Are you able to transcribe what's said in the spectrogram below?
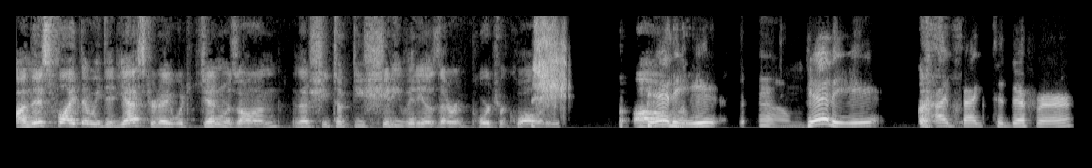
on this flight that we did yesterday, which Jenn was on, and that she took these shitty videos that are in portrait quality. um, Kitty, Damn. kitty. I beg to differ.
